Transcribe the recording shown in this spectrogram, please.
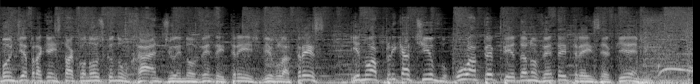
Bom dia para quem está conosco no rádio em 93,3 e no aplicativo, o app da 93 FM.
